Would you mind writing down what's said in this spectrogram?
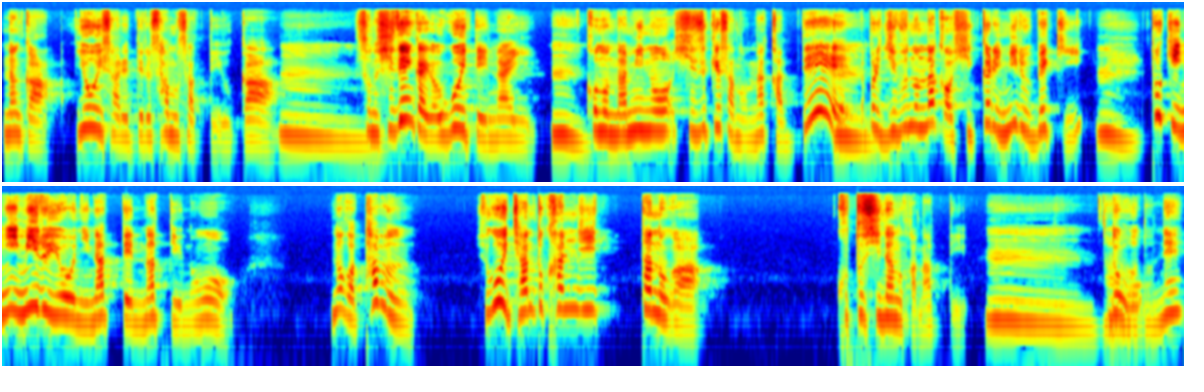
なんか用意されてる寒さっていうか、うん。その自然界が動いていないうん。この波の静けさの中で、うん。やっぱり自分の中をしっかり見るべきうん。時に見るようになってんなっていうのをなんか多分すごいちゃんと感じたのが今年なのかなっていう。うーん。などうるほどね。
